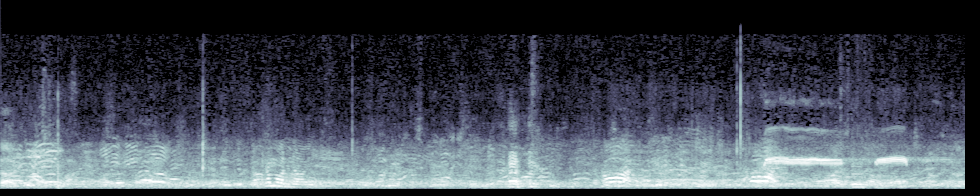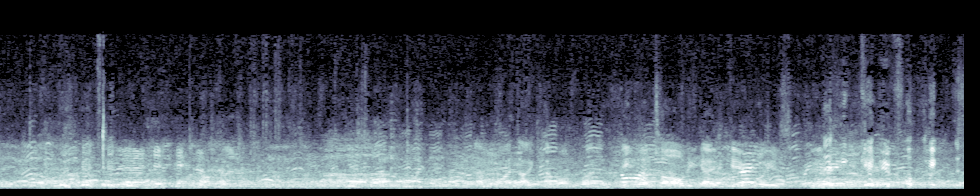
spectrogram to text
that. Come on, now. Mine don't come off, mate. He got told, he goes, careful, he's. careful. Get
